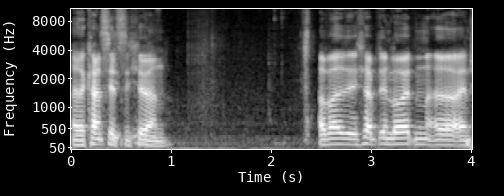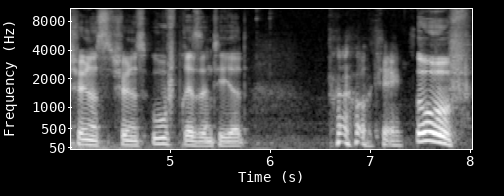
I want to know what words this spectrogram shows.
Äh, kannst du jetzt nicht hören. Aber ich habe den Leuten äh, ein schönes, schönes Uff präsentiert. okay. Uff.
